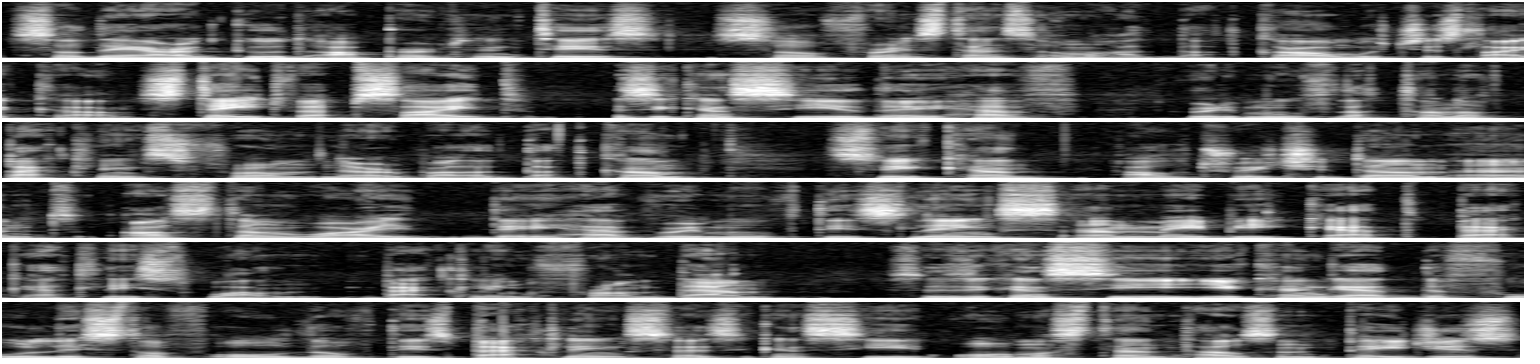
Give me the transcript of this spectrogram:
So they are good opportunities. So for instance, omaha.com, which is like a state website. As you can see, they have removed a ton of backlinks from nerdwallet.com so you can outreach them and ask them why they have removed these links and maybe get back at least one backlink from them. So as you can see, you can get the full list of all of these backlinks. As you can see, almost 10,000 pages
